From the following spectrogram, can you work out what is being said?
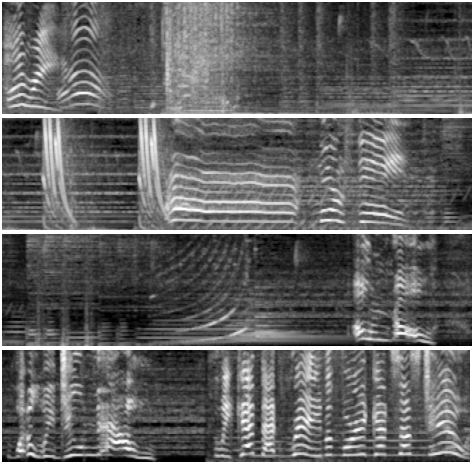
Hurry! Ah! Morphle! Oh no! What'll we do now? We get that ray before it gets us too.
